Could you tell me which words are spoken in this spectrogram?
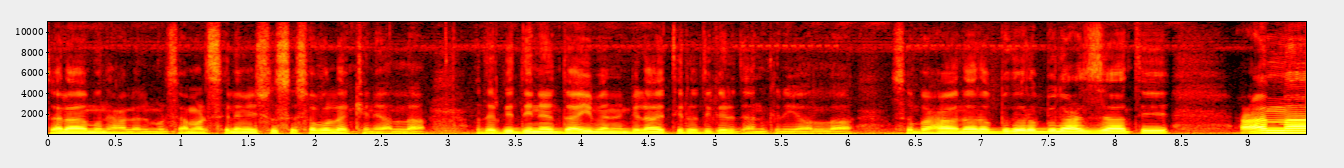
সালামুন আলাল মুরসা আমার ছেলে মেয়ে সুস্থ সবল রাখেন ইয়া আল্লাহ ওদেরকে দিনের দায়ী মানে বিলায়তির অধিকারী দান করি ইয়া আল্লাহ সুবাহান রব্বিকা রব্বিল আজ্জাতি عما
